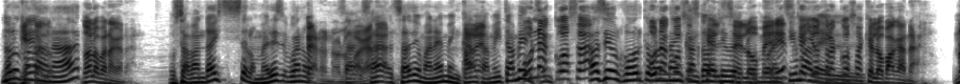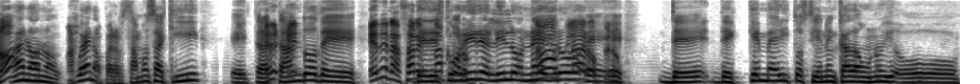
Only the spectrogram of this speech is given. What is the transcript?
¿No los van a ganar? No lo van a ganar. O sea, Van Dijk sí se lo merece. Bueno, Pero no lo Sa- va a ganar. Sadio Mané me encanta. A, ver, mí también. Una cosa, ha sido el jugador que una me ha cosa es encantado que de se Liverpool, lo merezca y otra del- cosa que lo va a ganar. ¿No? Ah, no, no. Ah. Bueno, pero estamos aquí eh, tratando de, Eden Hazard de está por- descubrir el hilo negro claro, eh, pero- eh, de, de qué méritos tienen cada uno y- o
